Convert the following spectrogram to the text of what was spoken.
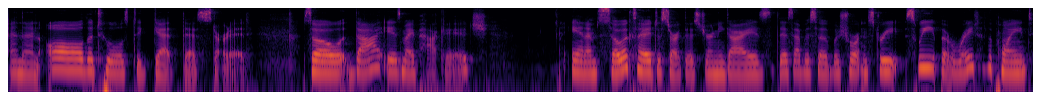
and then all the tools to get this started. So that is my package. And I'm so excited to start this journey, guys. This episode was short and street, sweet, but right to the point.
